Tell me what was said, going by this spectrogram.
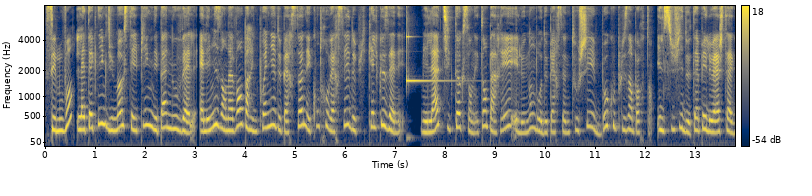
C'est nouveau? La technique du mouse taping n'est pas nouvelle, elle est mise en avant par une poignée de personnes et controversée depuis quelques années. Mais là, TikTok s'en est emparé et le nombre de personnes touchées est beaucoup plus important. Il suffit de taper le hashtag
